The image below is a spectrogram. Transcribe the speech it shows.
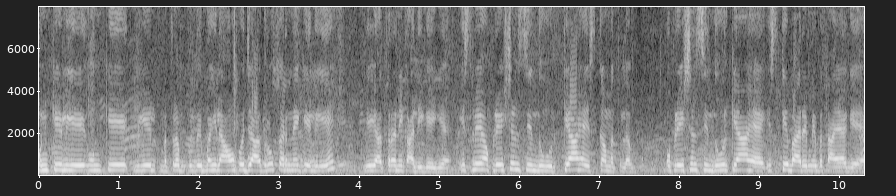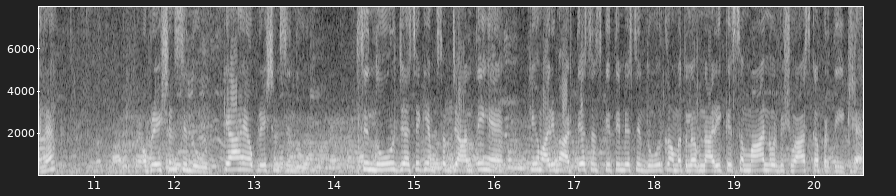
उनके लिए उनके लिए मतलब महिलाओं को जागरूक करने के लिए ये यात्रा निकाली गई है। इसमें ऑपरेशन सिंदूर क्या है इसका मतलब? ऑपरेशन सिंदूर क्या है? इसके बारे में बताया गया है। ऑपरेशन सिंदूर क्या है ऑपरेशन सिंदूर? सिंदूर जैसे कि हम सब जानते हैं कि हमारी भारतीय संस्कृति में सिंदूर का मतलब नारी के सम्मान और विश्वास का प्रतीक है।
